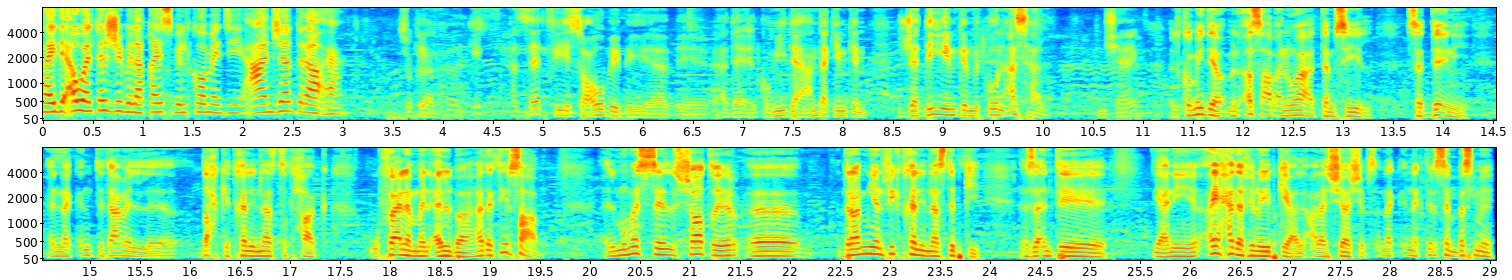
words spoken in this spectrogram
فهيدي أول تجربة لقيس بالكوميدي. عن جد رائع. شكرا. كيف حسيت في صعوبة ب- ب- بأداء الكوميديا؟ عندك يمكن الجديه يمكن بتكون أسهل. مش هيك؟ الكوميديا من أصعب أنواع التمثيل. صدقني إنك أنت تعمل ضحكة تخلي الناس تضحك وفعلا من قلبها. هذا كتير صعب. الممثل الشاطر آه، دراميا فيك تخلي الناس تبكي. إذا أنت يعني أي حدا فينه يبكي على الشاشة بس انك إنك ترسم بسمة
